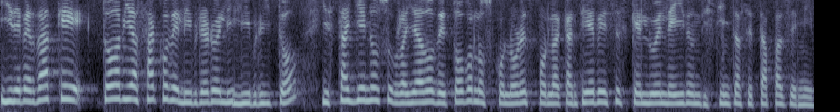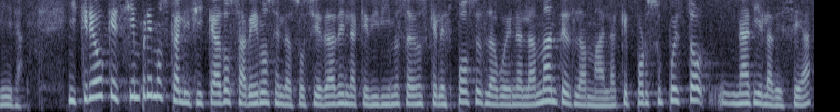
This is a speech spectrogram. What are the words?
Y de verdad que todavía saco del librero el librito y está lleno subrayado de todos los colores por la cantidad de veces que lo he leído en distintas etapas de mi vida. Y creo que siempre hemos calificado, sabemos en la sociedad en la que vivimos, sabemos que la esposa es la buena, la amante es la mala, que por supuesto nadie la desea,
